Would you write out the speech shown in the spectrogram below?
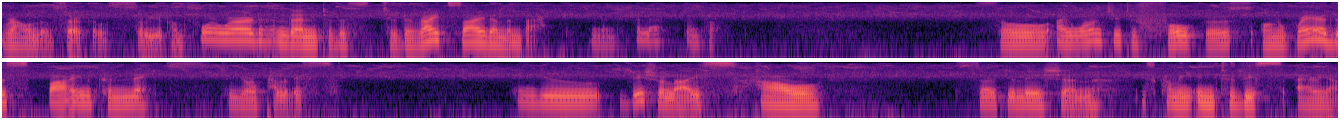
round of circles. So you come forward and then to the, to the right side and then back. And then to the left and front. So I want you to focus on where the spine connects to your pelvis. Can you visualize how circulation is coming into this area?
